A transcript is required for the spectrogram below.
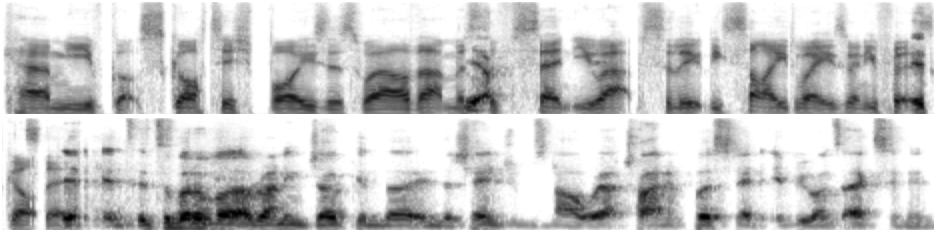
come. You've got Scottish boys as well. That must have sent you absolutely sideways when you first it's, got there. It, it's a bit of a running joke in the in the change rooms now, where I try and impersonate everyone's accent, and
